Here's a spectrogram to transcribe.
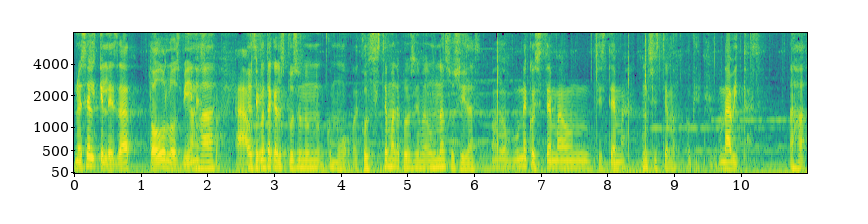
¿No es el que les da todos los bienes? Ajá. Ah, cuenta que les puso en un como ecosistema, le podemos llamar una sociedad. O sea, Un ecosistema, un sistema, Un sistema, ok. un hábitat. Ajá.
